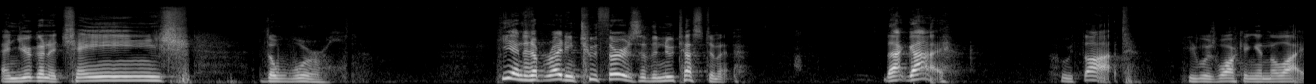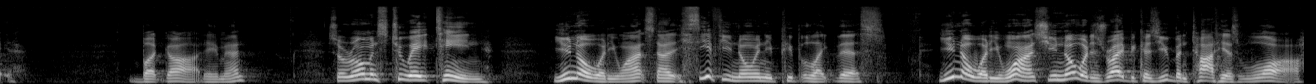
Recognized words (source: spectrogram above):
and you're going to change the world. He ended up writing two thirds of the New Testament. That guy who thought he was walking in the light but God. Amen. So Romans 2:18, you know what he wants. Now see if you know any people like this. You know what he wants. You know what is right because you've been taught his law.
